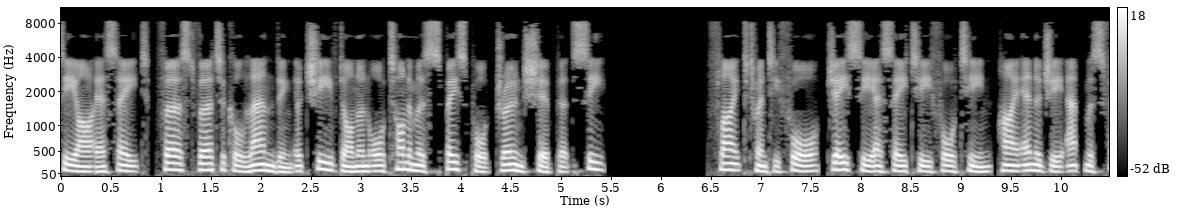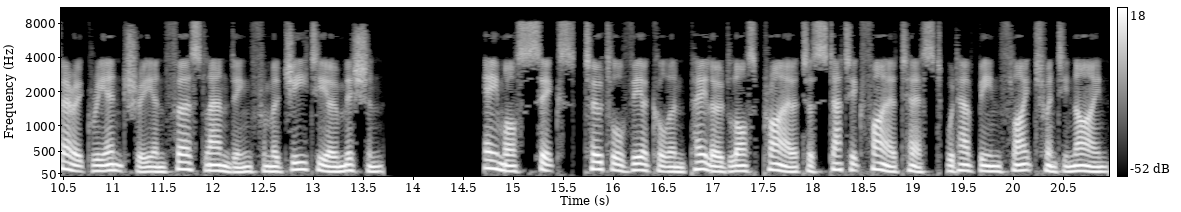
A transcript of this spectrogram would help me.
CRS-8, first vertical landing achieved on an autonomous spaceport drone ship at sea Flight 24, JCSAT-14, high-energy atmospheric re-entry and first landing from a GTO mission. Amos 6, total vehicle and payload loss prior to static fire test would have been Flight 29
